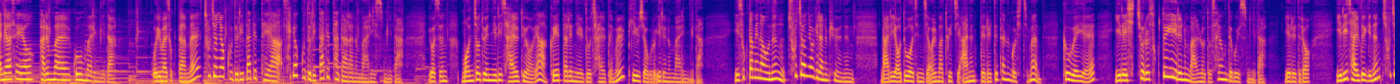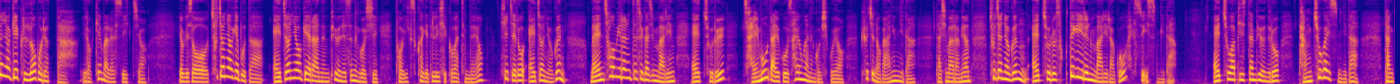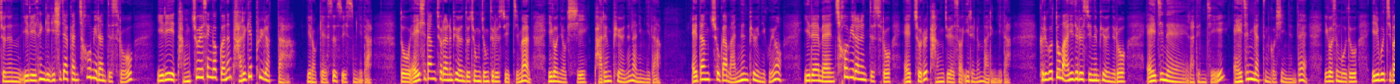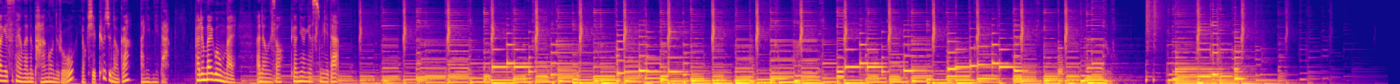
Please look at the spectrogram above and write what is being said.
안녕하세요. 바른말 고운말입니다. 우리말 속담에 초저녁 구들이 따뜻해야 새벽 구들이 따뜻하다라는 말이 있습니다. 이것은 먼저 된 일이 잘 되어야 그에 따른 일도 잘 됨을 비유적으로 이르는 말입니다. 이 속담에 나오는 초저녁이라는 표현은 날이 어두워진 지 얼마 되지 않은 때를 뜻하는 것이지만 그 외에 일의 시초를 속되게 이르는 말로도 사용되고 있습니다. 예를 들어 일이 잘 되기는 초저녁에 글러버렸다. 이렇게 말할 수 있죠. 여기서 초저녁에보다 애저녁에라는 표현을 쓰는 것이 더 익숙하게 들리실 것 같은데요. 실제로 애저녁은 맨 처음이라는 뜻을 가진 말인 애초를 잘못 알고 사용하는 것이고요. 표준어가 아닙니다. 다시 말하면 초저녁은 애초를 속되게 이르는 말이라고 할 수 있습니다. 애초와 비슷한 표현으로 당초가 있습니다. 당초는 일이 생기기 시작한 처음이란 뜻으로 일이 당초의 생각과는 다르게 풀렸다. 이렇게 쓸 수 있습니다. 또 애시당초라는 표현도 종종 들을 수 있지만 이건 역시 바른 표현은 아닙니다. 애당초가 맞는 표현이고요. 일의 맨 처음이라는 뜻으로 애초를 강조해서 이르는 말입니다. 그리고 또 많이 들을 수 있는 표현으로 애진애라든지 애진 같은 것이 있는데 이것은 모두 일부 지방에서 사용하는 방언으로 역시 표준어가 아닙니다. 바른말 고운말 아나운서 변희영이었습니다.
